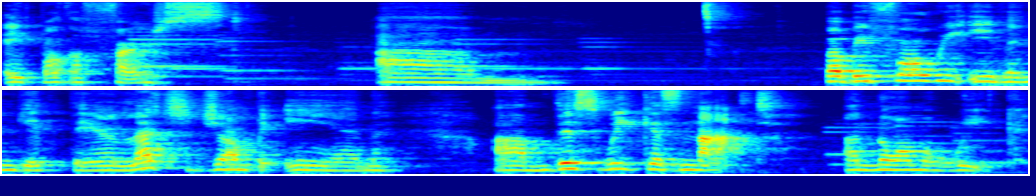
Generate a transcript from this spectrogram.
April the 1st. Um, but before we even get there, let's jump in. Um, this week is not a normal week.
